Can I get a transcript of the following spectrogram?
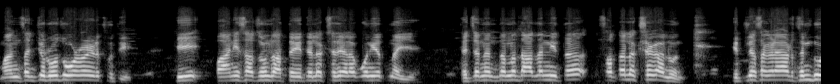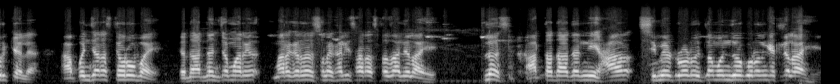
माणसांची रोज ओरड येत होती की पाणी साचून राहतंय ते लक्ष द्यायला कोणी येत नाहीये. त्याच्यानंतर दादांनी इथं स्वतः लक्ष घालून इथल्या सगळ्या अडचणी दूर केल्या. आपण ज्या रस्त्यावर उभा आहे त्या दादांच्या मार्ग मार्गदर्शनाखाली हा रस्ता झालेला आहे. प्लस आता दादांनी हा सिमेंट रोड इथला मंजूर करून घेतलेला आहे.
